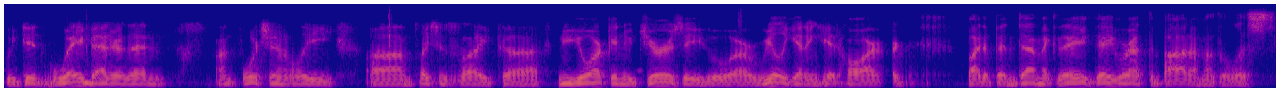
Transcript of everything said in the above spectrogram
we did way better than, unfortunately, um, places like uh, New York and New Jersey, who are really getting hit hard by the pandemic, they they were at the bottom of the list.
